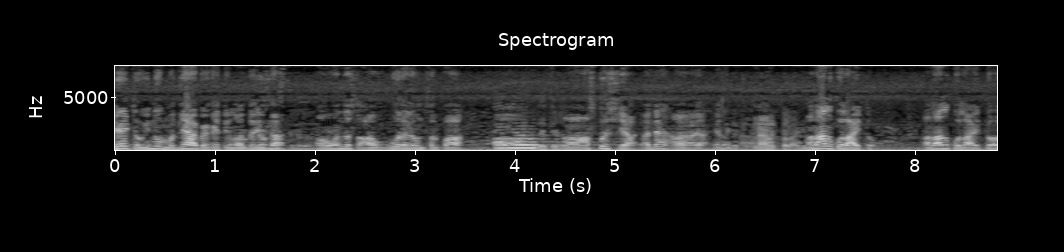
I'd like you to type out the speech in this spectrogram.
ಡೇಟ್ ಇನ್ನೂ ಮೊದಲೇ ಆಗ್ಬೇಕಾಯ್ತು ಇನ್ನು ಹತ್ತು ದಿವಸ. ಒಂದು ಊರಲ್ಲಿ ಒಂದು ಸ್ವಲ್ಪ ಅಸ್ಪೃಶ್ಯ ಅದೇ ಅನಾನುಕೂಲ ಆಯ್ತು. ಅನಾನುಕೂಲ ಆಯ್ತು.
